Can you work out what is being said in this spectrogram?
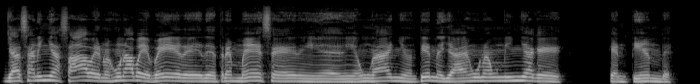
ya esa niña sabe, no es una bebé de, tres meses ni de, un año, ¿entiendes? Ya es una, niña que, entiende.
